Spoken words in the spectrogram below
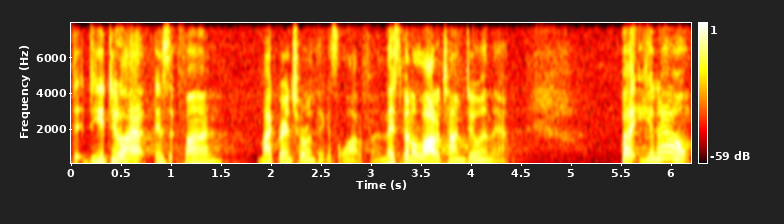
d- do you do that? Is it fun? My grandchildren think it's a lot of fun. They spend a lot of time doing that. But you know,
